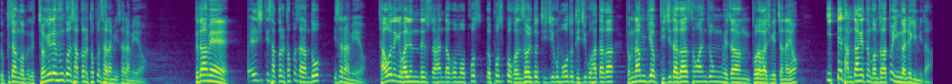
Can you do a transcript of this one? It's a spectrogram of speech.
그 부장검 그 정윤회 문건 사건을 덮은 사람이 이 사람이에요. 그 다음에 LCT 사건을 덮은 사람도 이 사람이에요. 자원에게 관련된 수사를 한다고 뭐 포스, 그 포스코 건설도 뒤지고 뭐도 뒤지고 하다가 경남 기업 뒤지다가 성완종 회장 돌아가시고 했잖아요. 이때 담당했던 검사가 또 임관혁입니다.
